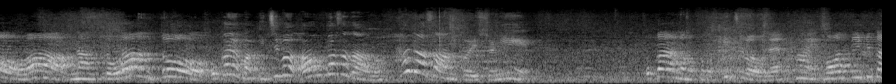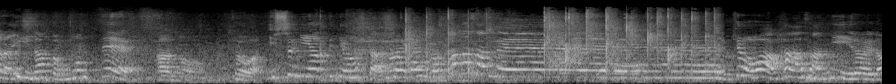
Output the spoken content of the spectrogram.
はなんとなんと岡山市場アンバサダーの花さんと一緒に岡山のこの市場をね、はい。回っていけたらいいなと思ってあの今日は一緒にやってきました。紹介します。花さんです。今日は花さんにいろいろ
